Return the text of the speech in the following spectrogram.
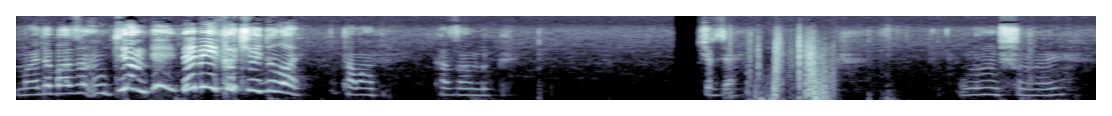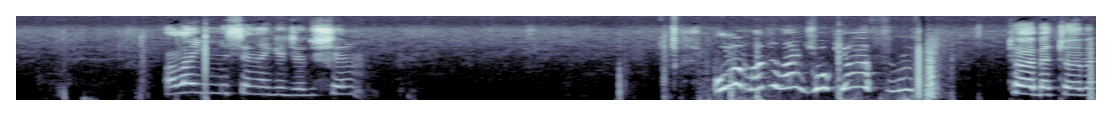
Bu arada bazen unutuyorum. Bebeği kaçırdılar. Tamam. Kazandık. Çok güzel. Vurun şunları. Alayım mı sene gece düşerim. Oğlum hadi lan çok yavaşsınız. Tövbe tövbe.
